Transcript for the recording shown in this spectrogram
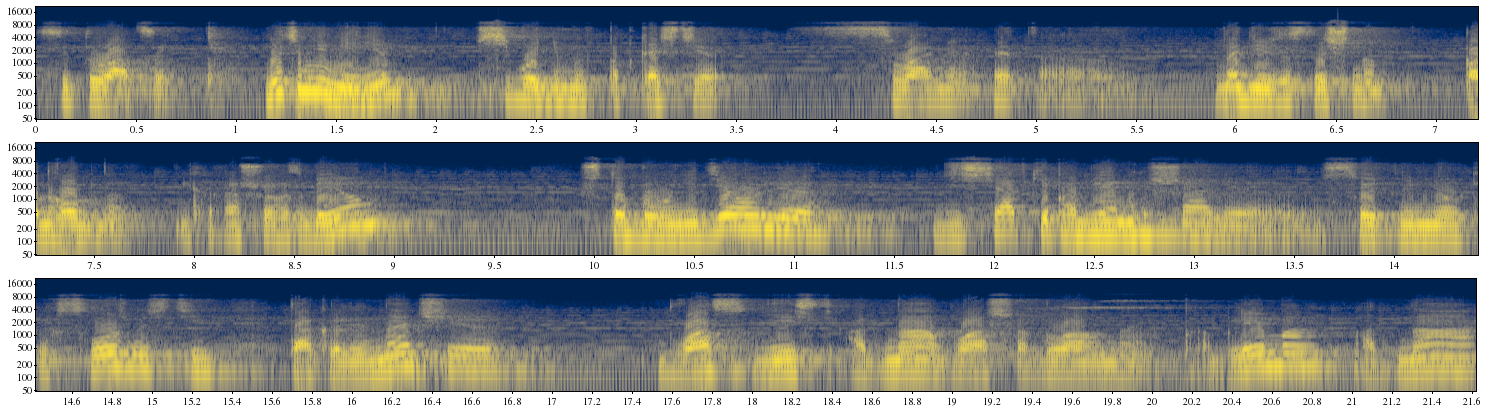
ситуаций. Но тем не менее, сегодня мы в подкасте с вами это, надеюсь, достаточно подробно и хорошо разберем. Что бы вы ни делали, десятки проблем решали, сотни мелких сложностей, так или иначе, у вас есть одна ваша главная проблема, одна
